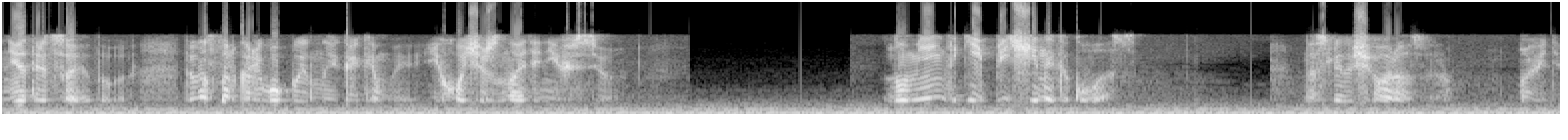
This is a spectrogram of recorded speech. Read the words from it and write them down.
Не отрицай этого. Ты настолько любопытный, как и мы, и хочешь знать о них все. Но у меня не такие причины, как у вас. До следующего раза. Fight.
